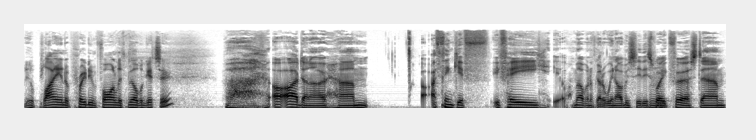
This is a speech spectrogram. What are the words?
he'll play in a prelim final if Melbourne gets there? I, I don't know. Um, I think if if he Melbourne have got to win obviously this week first. Um,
